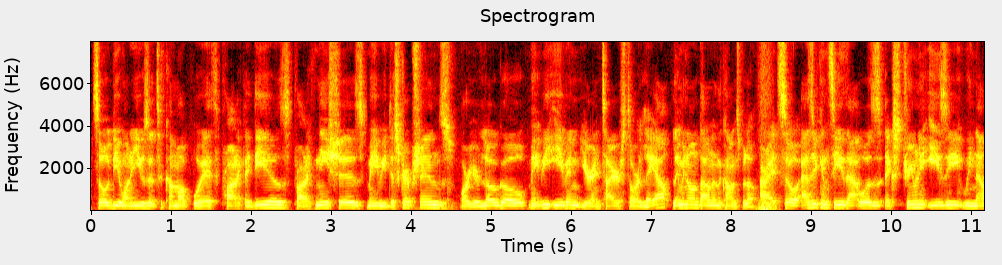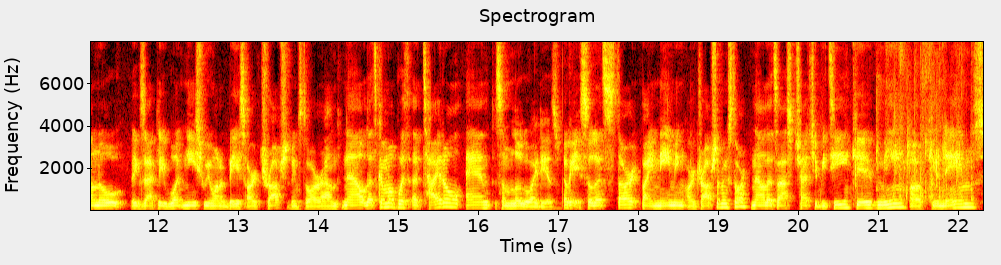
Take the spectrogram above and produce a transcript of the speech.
So do you want to use it to come up with product ideas, product niches, maybe descriptions or your logo, maybe even your entire store layout, let me know down in the comments below. All right, so as you can see, that was extremely easy. We now know exactly what niche we want to base our dropshipping store around. Now let's come up with a title and some logo ideas. Okay, so let's start by naming our dropshipping store. Now let's ask ChatGPT, give me a few names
